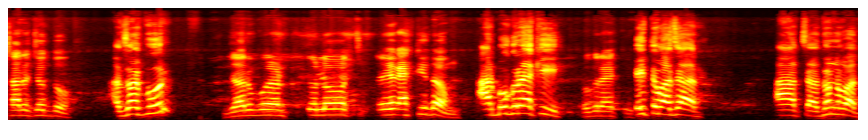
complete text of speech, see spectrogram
সাড়ে চোদ্দ। আর জয়পুর? উপর হলো একই দাম। আর বগুড়া একই? এই তো বাজার। আচ্ছা ধন্যবাদ।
